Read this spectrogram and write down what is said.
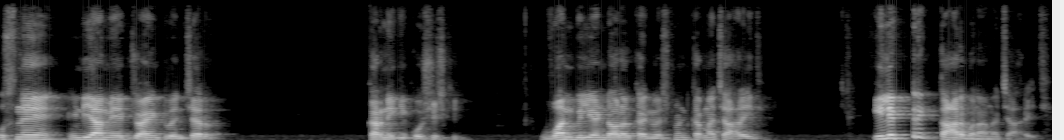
उसने इंडिया में एक ज्वाइंट वेंचर करने की कोशिश की। वन बिलियन डॉलर का इन्वेस्टमेंट करना चाह रही थी। इलेक्ट्रिक कार बनाना चाह रही थी।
